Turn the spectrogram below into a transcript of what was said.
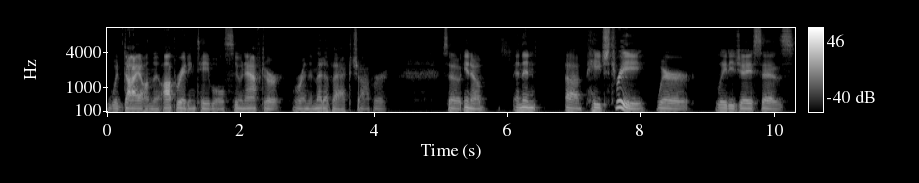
would die on the operating table soon after or in the medevac chopper. So, you know, and then uh, page three, where Lady J says,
